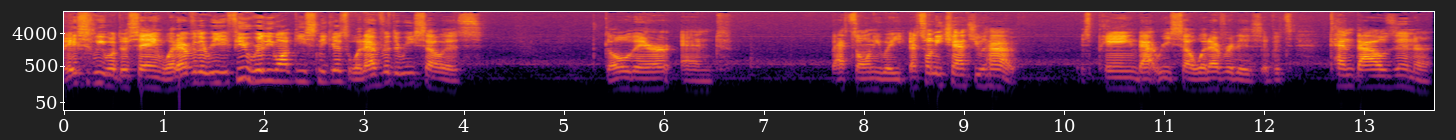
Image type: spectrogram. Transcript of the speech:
Basically, what they're saying, whatever the if you really want these sneakers, whatever the resale is, go there and that's the only way. That's the only chance you have is paying that resale, whatever it is. If it's 10,000 or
